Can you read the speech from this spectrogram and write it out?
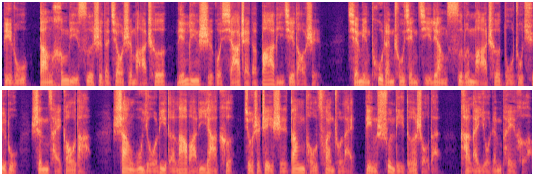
比如当亨利四世的教士马车连连驶过狭窄的巴黎街道时，前面突然出现几辆四轮马车堵住去路。身材高大、尚武有力的拉瓦利亚克就是这时当头窜出来并顺利得手的。看来有人配合。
